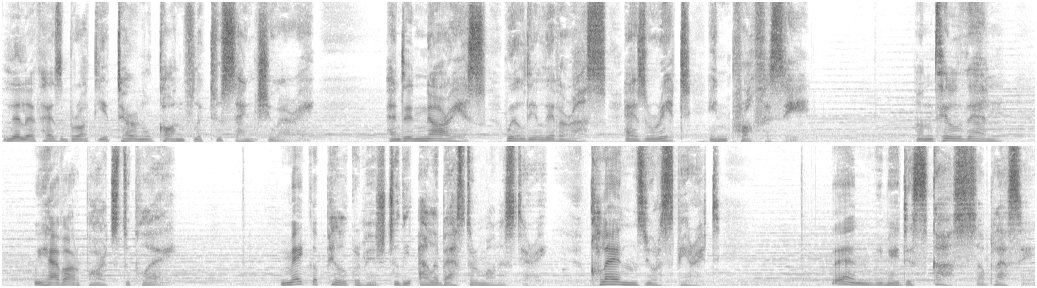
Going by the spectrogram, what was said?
Lilith has brought the eternal conflict to Sanctuary, and Inarius will deliver us as writ in prophecy. Until then, we have our parts to play. Make a pilgrimage to the Alabaster Monastery. Cleanse your spirit. Then we may discuss a blessing.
